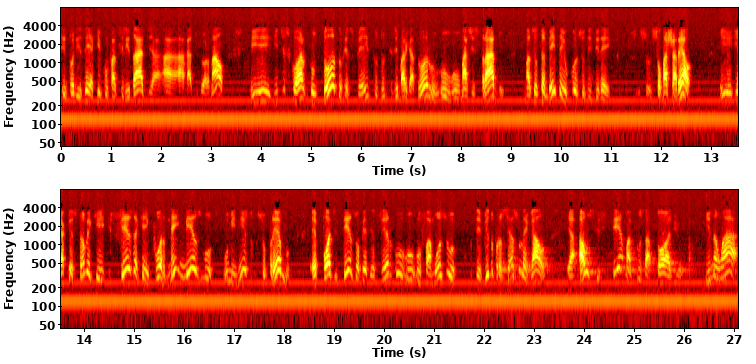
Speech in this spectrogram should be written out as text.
sintonizei aqui com facilidade a, a, a Rádio Jornal, e, e, discordo com todo o respeito do desembargador, o, o, magistrado, mas eu também tenho curso de Direito, sou, sou bacharel, e, e, a questão é que, seja quem for, nem mesmo o ministro do Supremo é, pode desobedecer o, o, o famoso devido processo legal é, ao sistema acusatório e não há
